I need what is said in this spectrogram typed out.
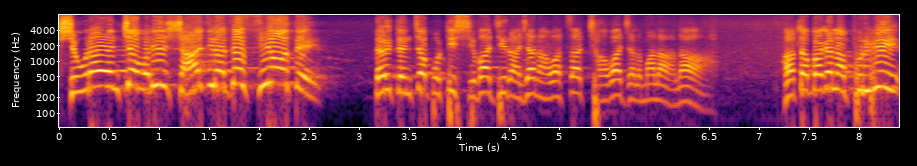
शिवरायांच्या वडील शहाजी राजा सिंह होते. त्यावेळी त्यांच्या पोटी शिवाजी राजा नावाचा छावा जन्माला आला. आता बघा ना पूर्वी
